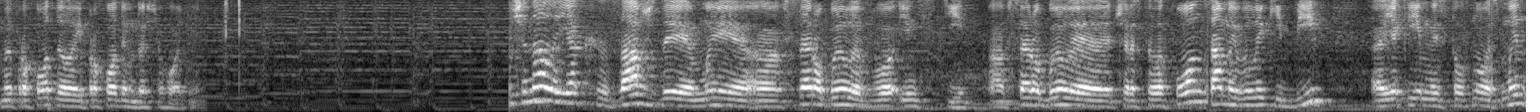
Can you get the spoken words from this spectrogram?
ми проходили і проходимо до сьогодні. Починали, як завжди, ми е, все робили в інсті, е, все робили через телефон. Самий великий біль, е, який ми столкнулися, ми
